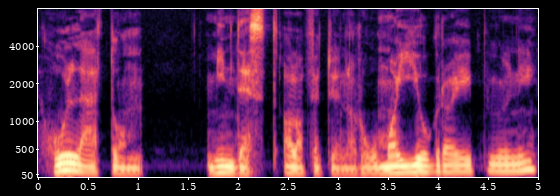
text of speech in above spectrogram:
hol látom mindezt alapvetően a római jogra épülni,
